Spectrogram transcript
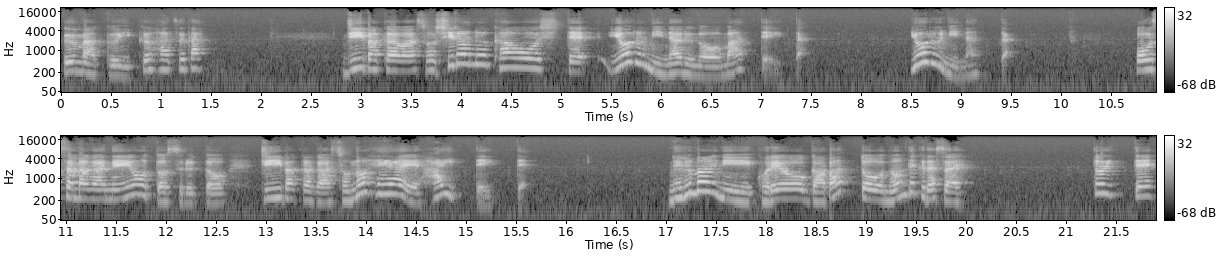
うまくいくはずだ。ジーバカはそしらぬ顔をして夜になるのを待っていた。夜になった。王様が寝ようとするとジーバカがその部屋へ入っていって寝る前にこれをガバッと飲んでくださいと言って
